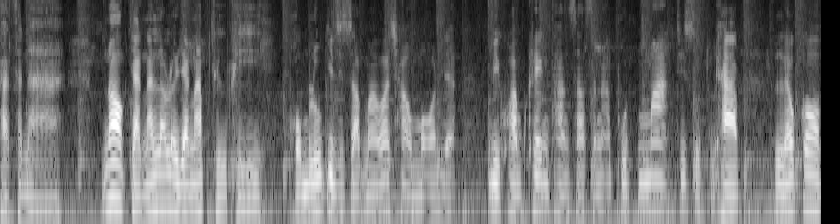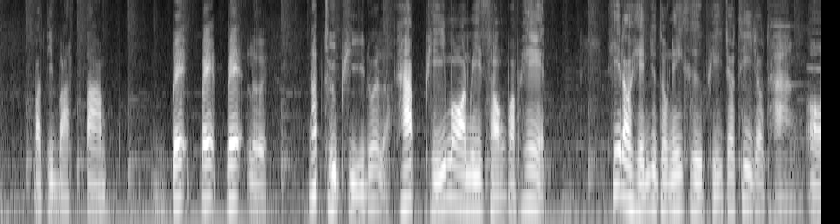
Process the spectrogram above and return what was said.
ศาสนา นอกจากนั้นแล้วเรายังนับถือผี ผมรู้กิตติศัพท์มาว่าชาวมอญเนี่ยมีความเคร่งทางศาสนาพุทธมากที่สุดเลยครับ แล้วก็ปฏิบัติตามเป๊ะเป๊ะเป๊ะเลย นับถือผีด้วยเหรอครับ ผีมอญมี 2 ประเภท ที่เราเห็นอยู่ตรงนี้คือผีเจ้าที่เจ้าทาง อ๋อ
